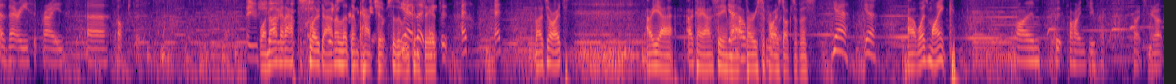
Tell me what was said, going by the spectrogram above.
a very surprised uh, octopus. Are you Well, sure now I'm gonna have to slow down and let them catch up so that yeah, we can look, see it. Ed, Ed, No, it's alright. Oh yeah, okay, I'm seeing Yeah. that. Oh, Very right. surprised octopus. yeah, yeah. Uh, where's Mike? I'm a bit behind you, catching up.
